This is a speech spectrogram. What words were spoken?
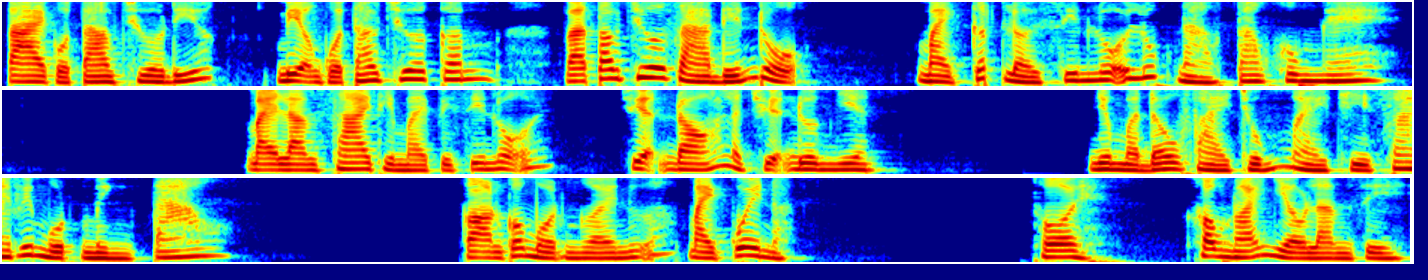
Tai của tao chưa điếc Miệng của tao chưa câm Và tao chưa già đến độ Mày cất lời xin lỗi lúc nào tao không nghe Mày làm sai thì mày phải xin lỗi. Chuyện đó là chuyện đương nhiên. Nhưng mà đâu phải chúng mày chỉ sai với một mình tao. Còn có một người nữa, mày quên à? Thôi, không nói nhiều làm gì.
